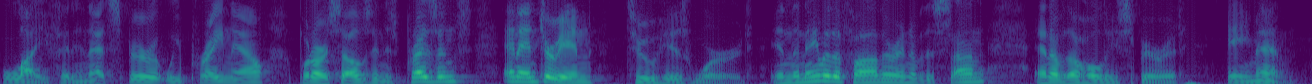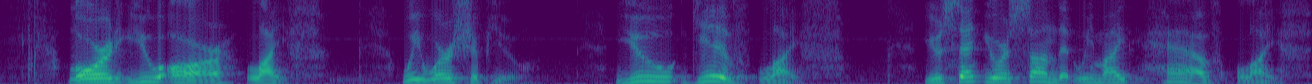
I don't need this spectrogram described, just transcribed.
life. And in that spirit, we pray now, put ourselves in his presence, and enter into his word. In the name of the Father, and of the Son, and of the Holy Spirit, amen. Lord, you are life. We worship you. You give life. You sent your Son that we might have life.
